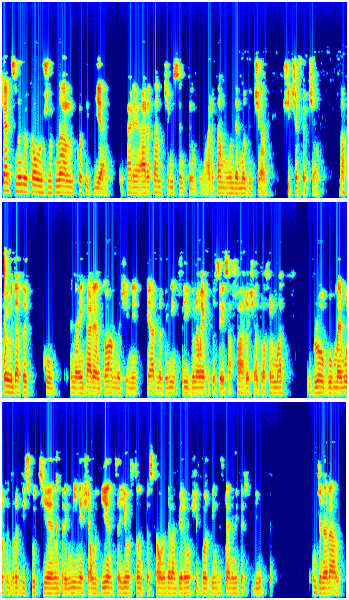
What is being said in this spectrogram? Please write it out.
chiar ținându-l ca un jurnal cotidian, în care arătam ce mi se întâmplă, arătam unde mă duceam și ce făceam. Apoi, odată cu înaintarea în toamnă și în iarnă venind frigul, n-am mai putut să ies afară și am transformat vlogul mai mult într-o discuție între mine și audiență, eu stând pe scaunul de la birou și vorbind despre anumite subiecte în general,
